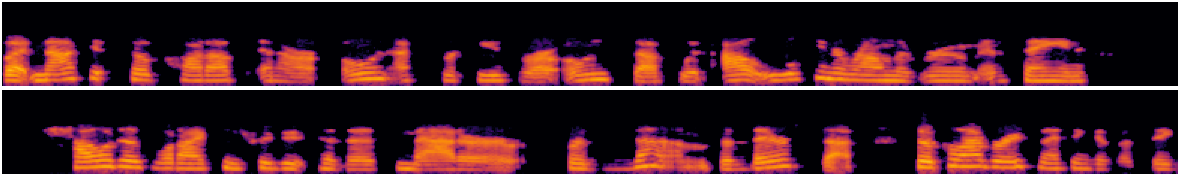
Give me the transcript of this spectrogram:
but not get so caught up in our own expertise or our own stuff without looking around the room and saying, how does what I contribute to this matter for them, for their stuff? So collaboration, I think, is a big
